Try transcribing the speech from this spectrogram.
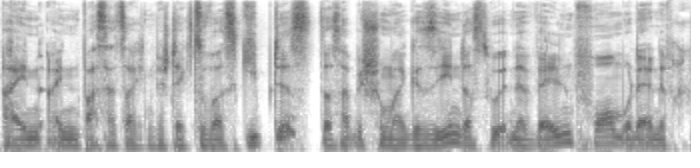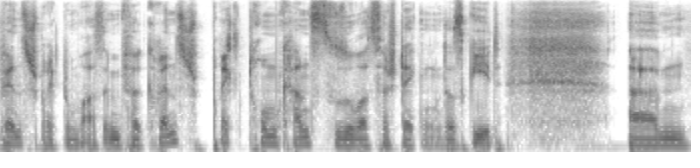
ein, ein Wasserzeichen versteckt. Sowas gibt es, das habe ich schon mal gesehen, dass du in der Wellenform oder in der Frequenzspektrum hast. Im Frequenzspektrum kannst du sowas verstecken, das geht. Ähm,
